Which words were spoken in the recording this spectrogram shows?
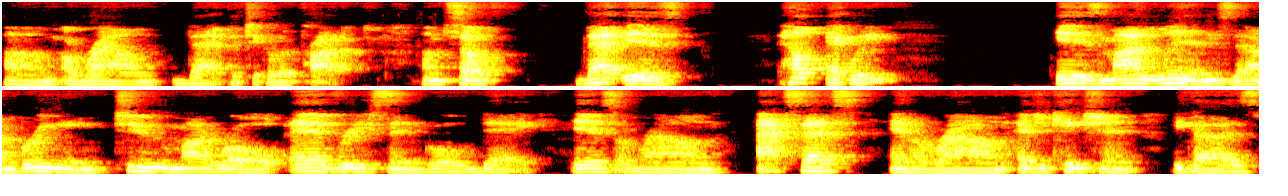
um, around that particular product. Um, so that is health equity is my lens that I'm bringing to my role every single day is around access and around education because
